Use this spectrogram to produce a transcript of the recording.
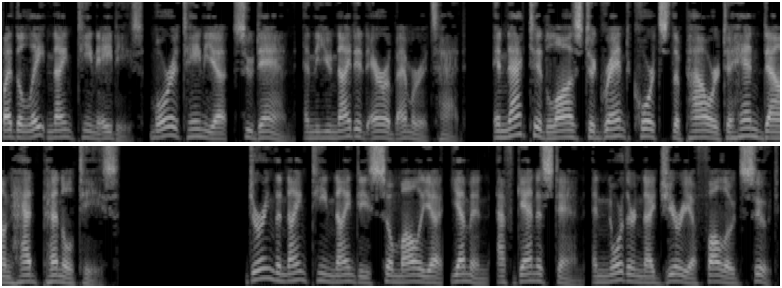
By the late 1980s, Mauritania, Sudan, and the United Arab Emirates had enacted laws to grant courts the power to hand down had penalties. During the 1990s Somalia, Yemen, Afghanistan, and northern Nigeria followed suit.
